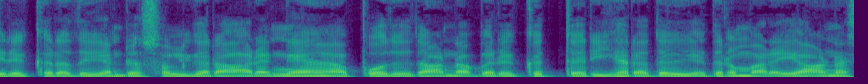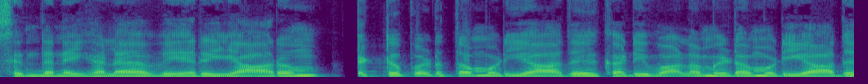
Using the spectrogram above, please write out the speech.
இருக்கிறது என்று சொல்கிறாருங்க. அப்போதுதான் அவருக்கு தெரிகிறது எதிர்மறை எதிர்மறையான சிந்தனைகளை வேறு யாரும் கட்டுப்படுத்த முடியாது கடிவாளம் இட முடியாது.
